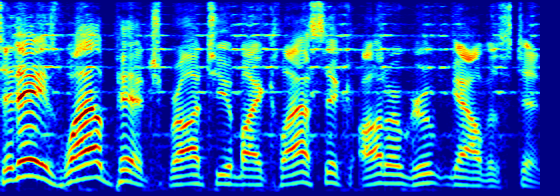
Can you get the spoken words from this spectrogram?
Today's Wild Pitch brought to you by Classic Auto Group Galveston.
